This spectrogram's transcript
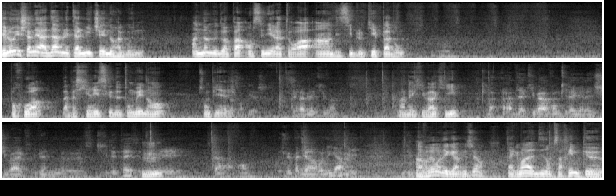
Loïchane Adam, les Talmid, chez Nohagun. Un homme ne doit pas enseigner la Torah à un disciple qui est pas bon. Pourquoi? Bah Parce qu'il risque de tomber dans son piège. C'est Rabbi Akiva. Rabbi Akiva qui? Bah, Rabbi Akiva, avant qu'il aille à la yeshiva, qu'il devienne euh, ce qu'il était, c'était Mhm. c'était un, en- je vais pas dire un renégat, mais il était- Un vrai renégat, bien sûr. La Gemara dit dans Psachim que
